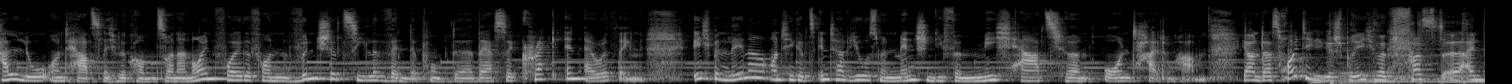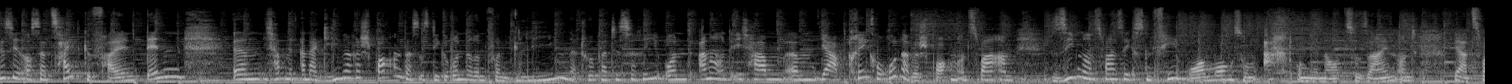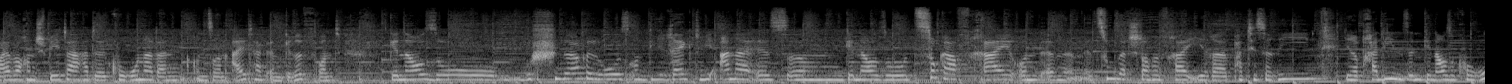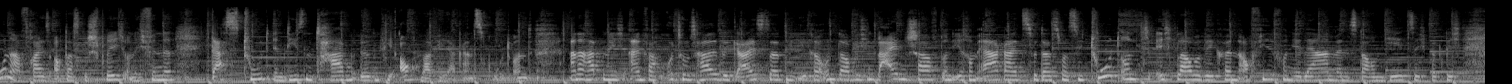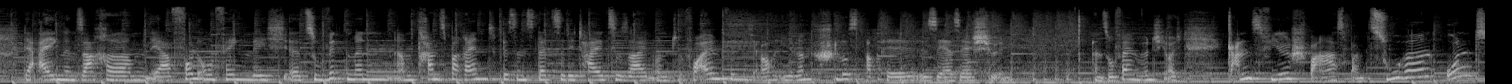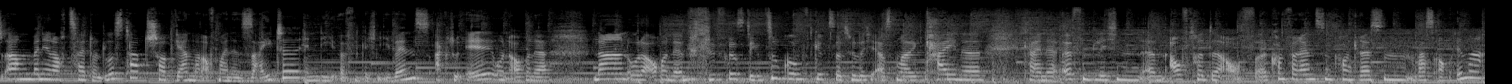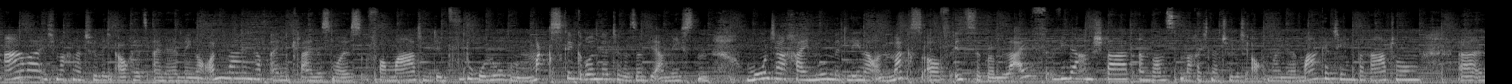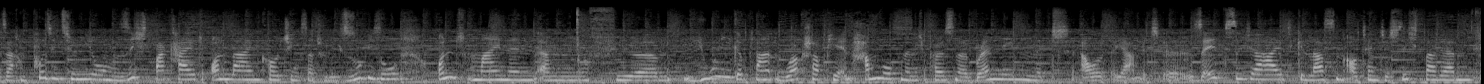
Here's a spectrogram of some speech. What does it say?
Hallo und herzlich willkommen zu einer neuen Folge von Wünsche, Ziele, Wendepunkte. There's a crack in everything. Ich bin Lena und hier gibt's Interviews mit Menschen, die für mich Herz, Hirn und Haltung haben. Ja, und das heutige Gespräch wird fast äh, ein bisschen aus der Zeit gefallen, denn ich habe mit Anna Gliemer gesprochen. Das ist die Gründerin von Gleam, Naturpatisserie. Und Anna und ich haben ähm, ja, prä-Corona gesprochen und zwar am 27. Februar morgens um 8 um genau zu sein. Und ja, zwei Wochen später hatte Corona dann unseren Alltag im Griff und genauso schnörkellos und direkt wie Anna ist, ähm, genauso zuckerfrei und ähm, zusatzstoffefrei ihre Patisserie, ihre Pralinen sind, genauso Corona-frei ist auch das Gespräch und ich finde, das tut in diesen Tagen irgendwie auch mal wieder ganz gut. Und Anna hat mich einfach total begeistert mit ihrer unglaublichen Leidenschaft und ihrem Ehrgeiz für das, was sie tut und ich glaube, wir können auch viel von ihr lernen, wenn es darum geht, sich wirklich der eigenen Sache ja, vollumfänglich äh, zu widmen, ähm, transparent bis ins letzte Detail zu sein und vor allem finde ich auch ihren Schlussappell sehr, sehr schön. Insofern wünsche ich euch ganz viel Spaß beim Zuhören und ähm, wenn ihr noch Zeit und Lust habt, schaut gerne mal auf meine Seite in die öffentlichen Events. Aktuell und auch in der nahen oder auch in der mittelfristigen Zukunft gibt es natürlich erstmal keine, keine öffentlichen ähm, Auftritte auf äh, Konferenzen, Kongressen, was auch immer. Aber ich mache natürlich auch jetzt eine Menge online, habe ein kleines neues Format mit dem Futurologen Max gegründet. Da sind wir am nächsten Montag High Noon mit Lena und Max auf Instagram Live wieder am Start. Ansonsten mache ich natürlich auch meine Marketingberatung äh, in Sachen Positionierung, Sichtbarkeit, Online-Coachings natürlich sowieso und meinen ähm, für Juni geplanten Workshop hier in Hamburg, nämlich Personal Branding mit, ja, mit äh, Selbstsicherheit gelassen, authentisch sichtbar werden.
